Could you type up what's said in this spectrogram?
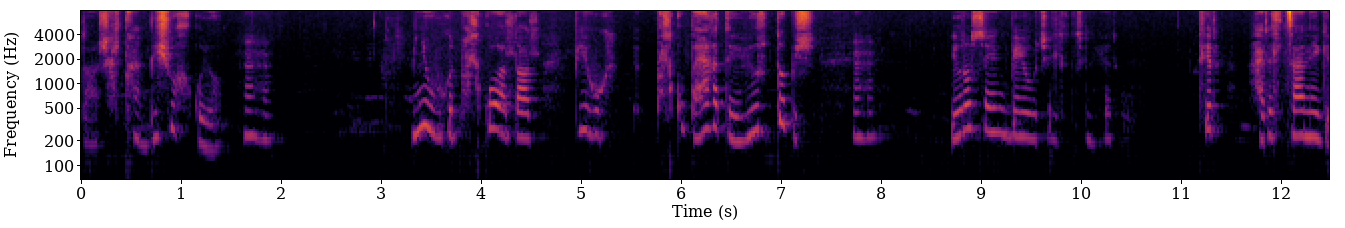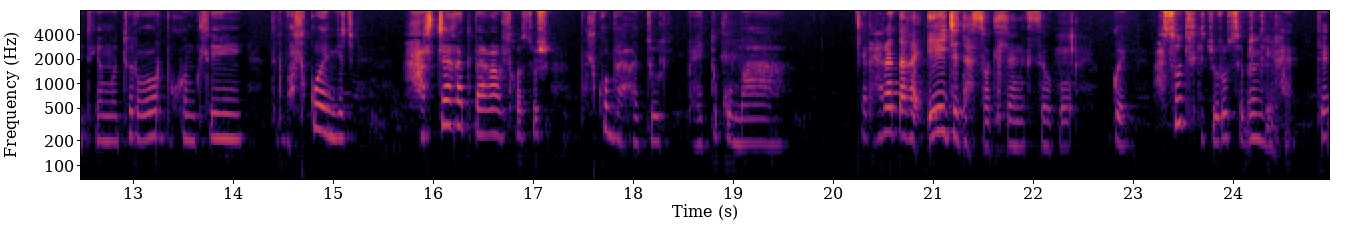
одоо шалтгаан биш байхгүй юу? Миний хүүхэд болохгүй болоод би хүүхэд болохгүй байгаад ердөө биш. Ерөөсөө энэ би юу гэж гэж юм хэрэг тэр харилцааны гэдэг юм уу тэр уур бухимдлын тэр болохгүй байх гэж харж агаад байгаа болохоос биш болохгүй байгаа зүйл байдаггүй маа. Тэр хараад байгаа ээжэд асуудал байна гэсэн үг үү? Үгүй асуудал гэж юусоо битгий хай тий.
